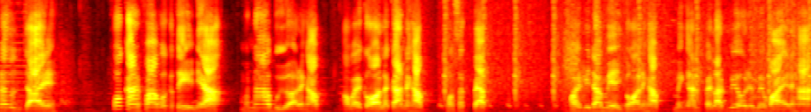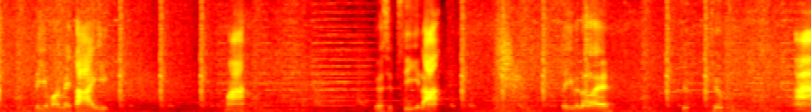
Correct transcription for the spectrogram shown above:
น่าสนใจ เพราะการฟาร์มปกติเนี่ยมันน่าเบื่อนะครับ เอาไว้ก่อนแล้วกันนะครับ ขอสักแป๊บ ขอให้มีดาเมจก่อนนะครับ ไม่งั้นไปรัดเวลเนี่ยไม่ไหวนะฮะ ตีมอนไม่ตายอีก มาเวล14ละ ตีไปเลยชึบชึบ อ่า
